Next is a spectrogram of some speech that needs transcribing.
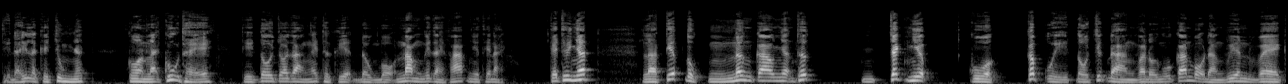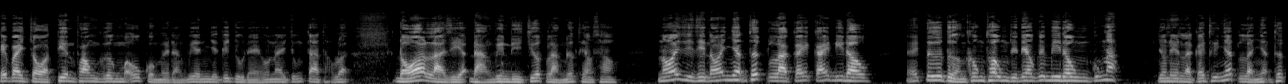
Thì đấy là cái chung nhất. Còn lại cụ thể thì tôi cho rằng hãy thực hiện đồng bộ 5 cái giải pháp như thế này. Cái thứ nhất là tiếp tục nâng cao nhận thức, trách nhiệm của cấp ủy tổ chức đảng và đội ngũ cán bộ đảng viên về cái vai trò tiên phong gương mẫu của người đảng viên như cái chủ đề hôm nay chúng ta thảo luận. Đó là gì ạ? Đảng viên đi trước, làng nước theo sau. Nói gì thì nói nhận thức là cái cái đi đầu. Đấy, tư tưởng không thông thì đeo cái bi đông cũng nặng. Cho nên là cái thứ nhất là nhận thức,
